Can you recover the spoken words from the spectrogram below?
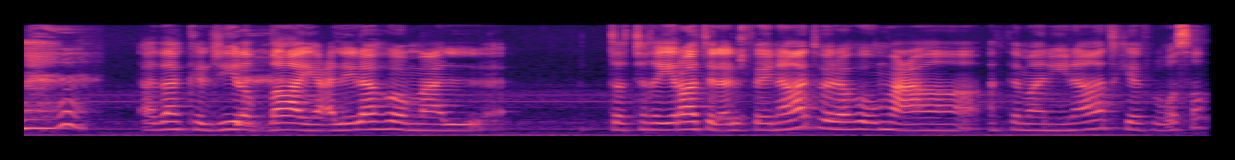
هذاك الجيل الضايع اللي لا هو مع تغيرات الألفينات ولا هو مع الثمانينات كيف الوسط.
